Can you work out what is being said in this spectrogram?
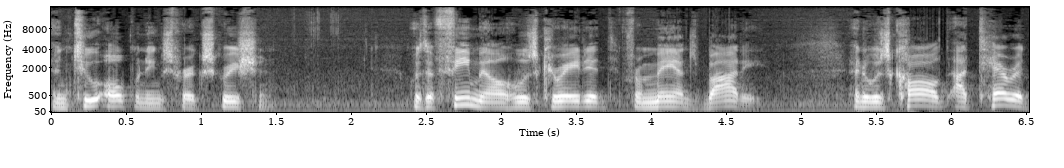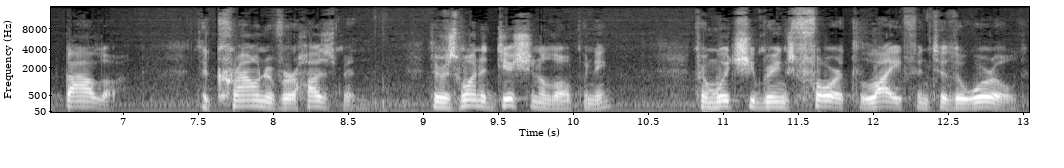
and two openings for excretion. With a female who was created from man's body, and who was called Ateret Bala, the crown of her husband, there is one additional opening from which she brings forth life into the world,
